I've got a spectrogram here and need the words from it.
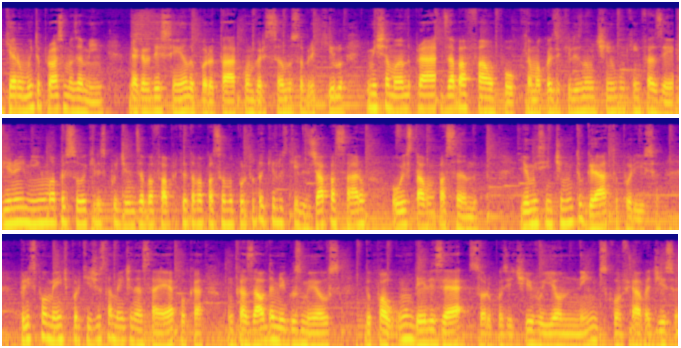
que eram muito próximas a mim, me agradecendo por eu estar conversando sobre aquilo e me chamando para desabafar um pouco, que é uma coisa que eles não tinham com quem fazer. Viram em mim uma pessoa que eles podiam desabafar porque eu estava passando por tudo aquilo que eles já passaram ou estavam passando. E eu me senti muito grato por isso. Principalmente porque justamente nessa época, um casal de amigos meus, do qual um deles é soro positivo e eu nem desconfiava disso,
